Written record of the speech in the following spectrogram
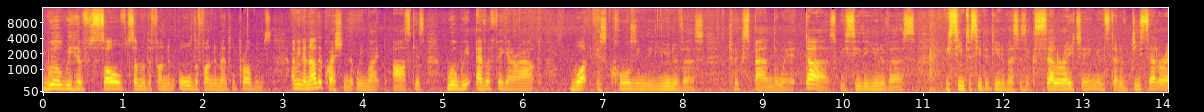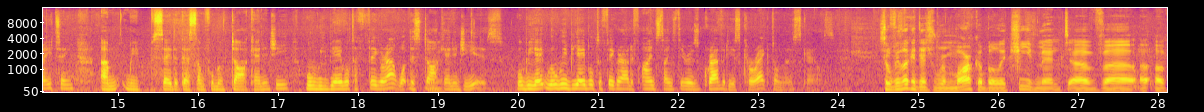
will we have solved some of the funda- all the fundamental problems? I mean, another question that we might ask is, will we ever figure out what is causing the universe to expand the way it does? We see the universe. We seem to see that the universe is accelerating instead of decelerating. Um, we say that there's some form of dark energy. Will we be able to figure out what this dark energy is? Will we, will we be able to figure out if Einstein's theory of gravity is correct on those scales? So, if we look at this remarkable achievement of, uh, of,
